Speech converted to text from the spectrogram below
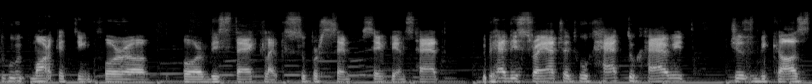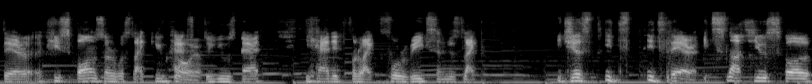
good marketing for uh, for this tech like Supersapiens had we had this triathlete who had to have it just because their his sponsor was like you have oh, yeah. to use that. He had it for like four weeks and was like it just it's it's there. It's not useful.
